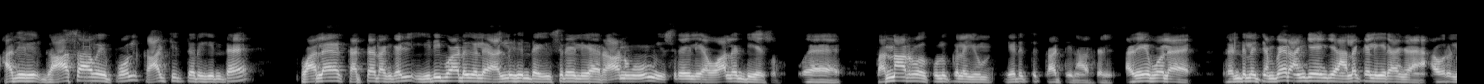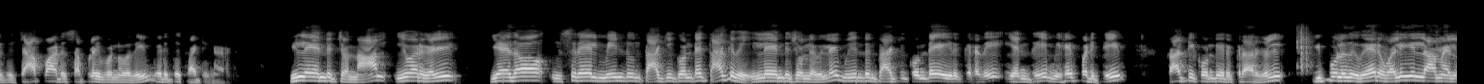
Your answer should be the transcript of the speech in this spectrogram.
அதில் காசாவை போல் காட்சி தருகின்ற பல கட்டடங்கள் இடிபாடுகளை அள்ளுகின்ற இஸ்ரேலிய இராணுவமும் இஸ்ரேலிய வாலண்டியர்ஸும் தன்னார்வ குழுக்களையும் எடுத்து காட்டினார்கள். அதே போல ரெண்டு லட்சம் பேர் அங்கே இங்கே அலக்கழிகிறாங்க. அவர்களுக்கு சாப்பாடு சப்ளை பண்ணுவதையும் எடுத்து காட்டினார்கள். இல்லை என்று சொன்னால் இவர்கள் ஏதோ இஸ்ரேல் மீண்டும் தாக்கிக் கொண்டே தாக்குது. இல்லை என்று சொல்லவில்லை. மீண்டும் தாக்கி கொண்டே இருக்கிறது என்று மிகைப்படுத்தி காட்டி கொண்டு இருக்கிறார்கள் இப்பொழுது வேறு வழி இல்லாமல்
